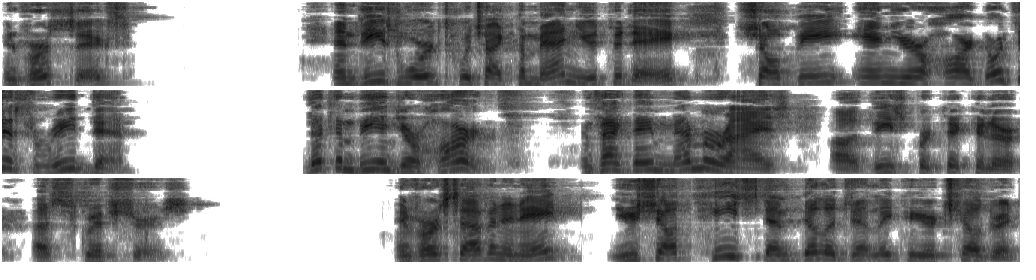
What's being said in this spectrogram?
in verse 6 and these words which I command you today shall be in your heart. Don't just read them. Let them be in your heart. In fact, they memorize uh, these particular uh, scriptures. In verse 7 and 8, you shall teach them diligently to your children,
